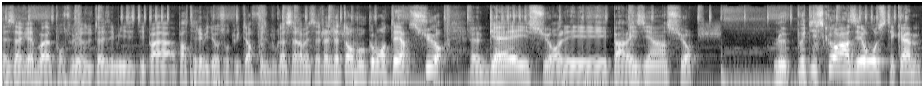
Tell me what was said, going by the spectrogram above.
Zagreb. Voilà pour tous les résultats les amis, n'hésitez pas à partager la vidéo sur Twitter, Facebook, Instagram, message. J'attends vos commentaires sur euh, Gay, sur les Parisiens, sur le petit score à 0, c'était quand même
